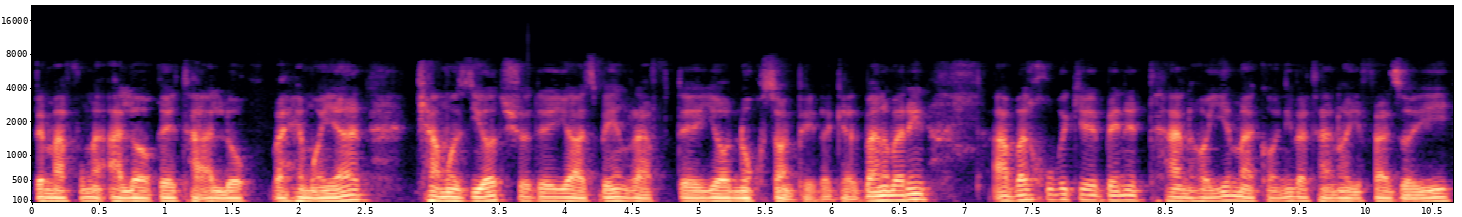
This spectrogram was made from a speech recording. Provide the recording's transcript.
به مفهوم علاقه تعلق و حمایت کم و زیاد شده یا از بین رفته یا نقصان پیدا کرد بنابراین اول خوبه که بین تنهایی مکانی و تنهایی فضایی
